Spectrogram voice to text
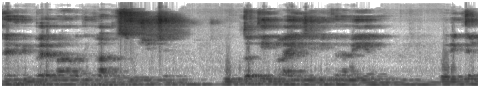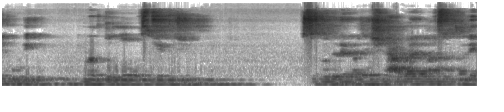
കഴിവിൻ പരമാവധി കാത്തു സൂക്ഷിച്ച് മുക്തീയങ്ങളായി ജീവിക്കണമേ എന്ന് ഒരിക്കൽ കൂടി ഉണർത്തുകയോ സ്വീകരിച്ചു സഹോദരങ്ങളെ ഷാബാൻ മാസത്തിലെ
